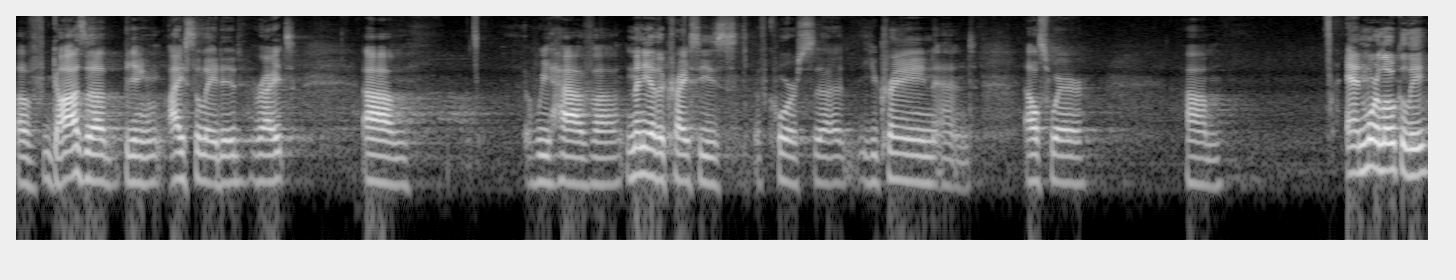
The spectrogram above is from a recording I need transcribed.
of Gaza being isolated, right? Um, we have uh, many other crises, of course, uh, Ukraine and elsewhere. Um, and more locally,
